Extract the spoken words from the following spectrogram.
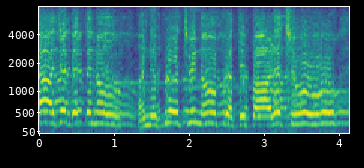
આ જગતનો અને પૃથ્વીનો પ્રતિપાળ છું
